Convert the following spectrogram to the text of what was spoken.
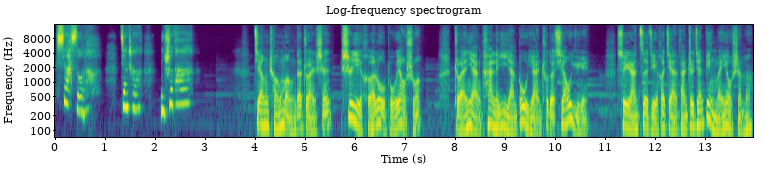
吓死我了，江城，你说他？江城猛地转身，示意何露不要说，转眼看了一眼不远处的萧雨。虽然自己和简凡之间并没有什么，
